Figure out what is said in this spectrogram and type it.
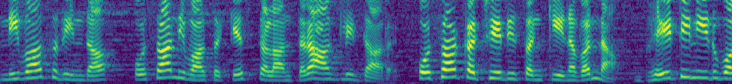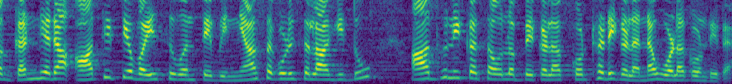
ನಿವಾಸದಿಂದ ಹೊಸ ನಿವಾಸಕ್ಕೆ ಸ್ಥಳಾಂತರ ಆಗಲಿದ್ದಾರೆ. ಹೊಸ ಕಚೇರಿ ಸಂಕೀರ್ಣವನ್ನ ಭೇಟಿ ನೀಡುವ ಗಣ್ಯರ ಆತಿಥ್ಯ ವಹಿಸುವಂತೆ ವಿನ್ಯಾಸಗೊಳಿಸಲಾಗಿದ್ದು, ಆಧುನಿಕ ಸೌಲಭ್ಯಗಳ ಕೊಠಡಿಗಳನ್ನು ಒಳಗೊಂಡಿದೆ.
